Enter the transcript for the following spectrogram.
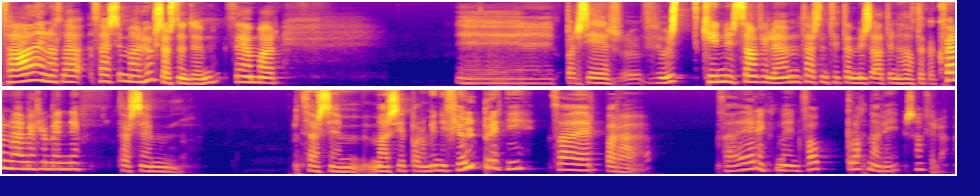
og það er náttúrulega það sem maður hugsa stundum þegar maður e, bara sér þú veist, kynnist samfélagum þar sem til dæmis atvinni þáttaka kvenna er miklu minni þar sem þar sem maður sé bara minni fjölbreytni það er bara það er einhvern veginn fábrotnari samfélag.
